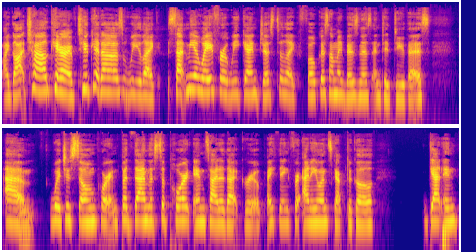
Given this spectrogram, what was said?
I got childcare. I have two kiddos. We like sent me away for a weekend just to like focus on my business and to do this. Um, which is so important. But then the support inside of that group, I think for anyone skeptical, get in,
